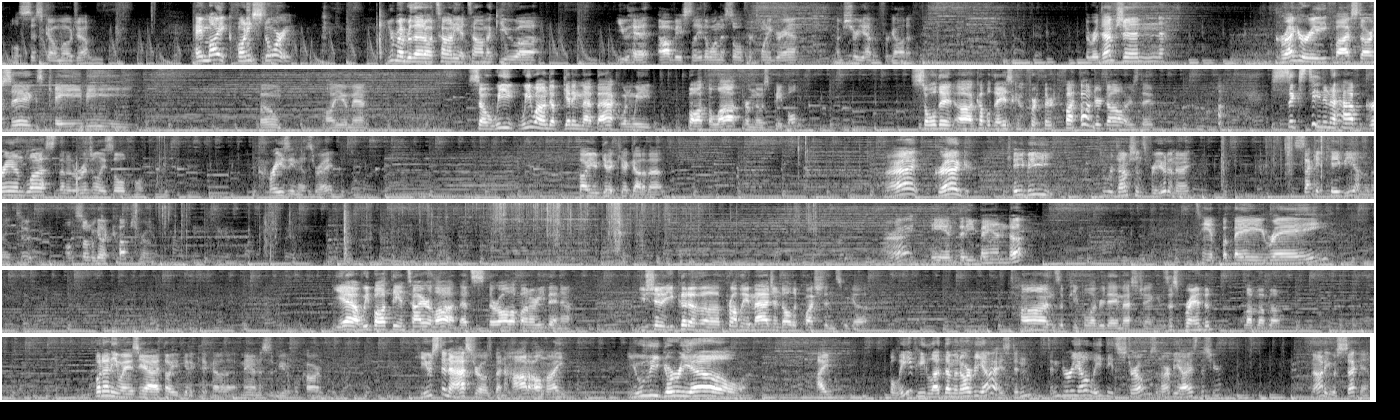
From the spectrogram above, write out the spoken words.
Little Cisco mojo. Hey, Mike, funny story. You remember that Ohtani Atomic you uh, you hit, obviously, the one that sold for 20 grand. I'm sure you haven't forgot it. The Redemption. Gregory, 5-star SIGs, KB. Boom. All you, man. So we, we wound up getting that back when we bought the lot from those people. Sold it uh, a couple days ago for $3,500, dude. 16 and a half grand less than it originally sold for. Craziness, right? Thought you'd get a kick out of that. Alright, Greg, KB, two redemptions for you tonight. Second KB on the night, too. All of a sudden we got a Cubs run. Anthony Banda. Tampa Bay Ray. Yeah, we bought the entire lot. That's they're all up on our eBay now. You should you could have uh, probably imagined all the questions we got. Tons of people every day messaging. Is this Brandon? Blah blah blah. But anyways, yeah, I thought you'd get a kick out of that. Man, this is a beautiful card. Houston Astros been hot all night. Yuli Gurriel. I believe he led them in RBIs, didn't didn't Gurriel lead the Stros in RBIs this year? If not, he was second.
